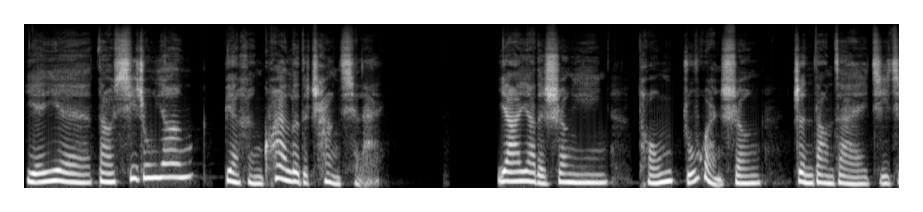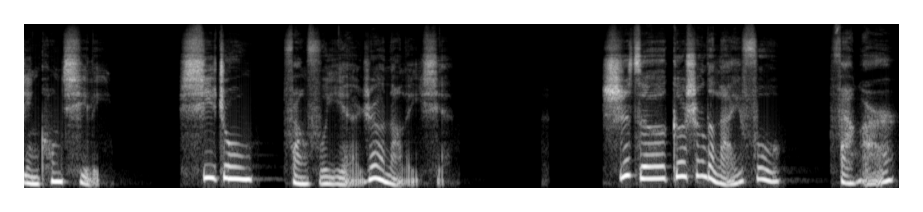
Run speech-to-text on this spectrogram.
爷爷到溪中央，便很快乐的唱起来，丫丫的声音同竹管声震荡在寂静空气里，溪中仿佛也热闹了一些。实则歌声的来复，反而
